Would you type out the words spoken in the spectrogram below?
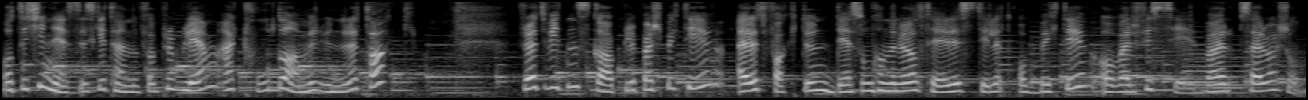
Og at det kinesiske tegnet for problem er to damer under et tak? Fra et vitenskapelig perspektiv er et faktum det som kan relateres til et objektiv og verifiserbar observasjon.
